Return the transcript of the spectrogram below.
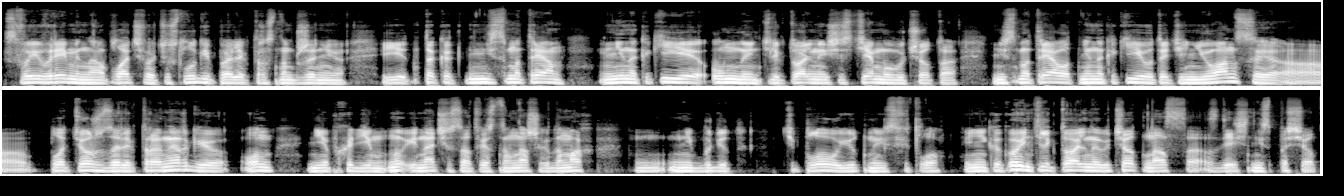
своевременно оплачивать услуги по электроснабжению. И так как, несмотря ни на какие умные интеллектуальные системы учета, несмотря вот ни на какие вот эти нюансы, а, платеж за электроэнергию, он необходим. Ну, иначе, соответственно, в наших домах не будет тепло, уютно и светло. И никакой интеллектуальный учет нас а, здесь не спасет.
